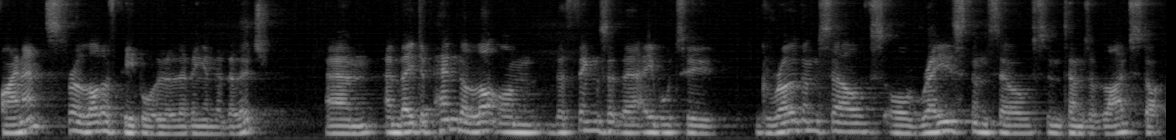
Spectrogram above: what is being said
finance for a lot of people who are living in the village. Um, and they depend a lot on the things that they're able to grow themselves or raise themselves in terms of livestock.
